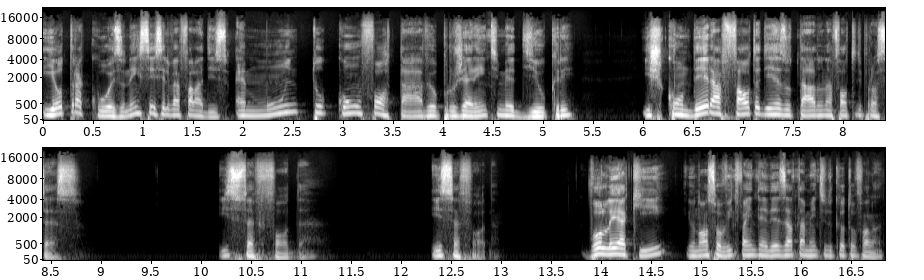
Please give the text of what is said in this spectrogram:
e outra coisa, nem sei se ele vai falar disso, é muito confortável para o gerente medíocre esconder a falta de resultado na falta de processo. Isso é foda. Isso é foda. Vou ler aqui e o nosso ouvinte vai entender exatamente do que eu estou falando.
